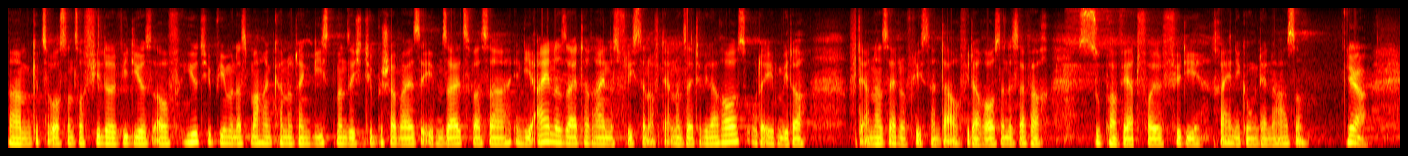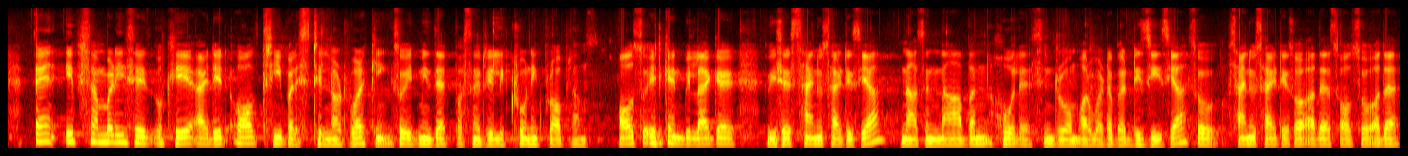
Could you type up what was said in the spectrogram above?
ähm, gibt es aber auch sonst auch viele Videos auf YouTube, wie man das machen kann. Und dann gießt man sich typischerweise eben Salzwasser in die eine Seite rein, das fließt dann auf der anderen Seite wieder raus oder eben wieder auf der anderen Seite und fließt dann da auch wieder raus. Und ist einfach super wertvoll für die Reinigung der Nase. Yeah. And if somebody says, okay, I did all three, but it's still not working, so it means that person really chronic problem. Also, it can be like a, we say sinusitis, yeah, Nasen-Naben-Hole syndrome or whatever disease, yeah. So sinusitis or others also other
